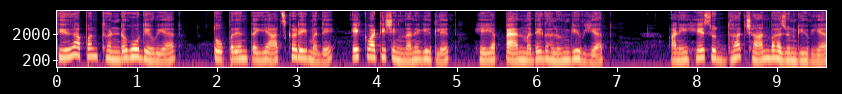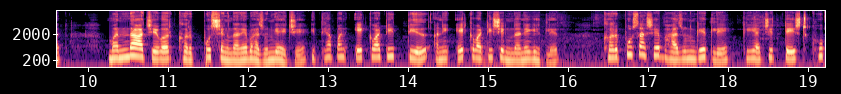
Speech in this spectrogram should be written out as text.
तीळ आपण थंड होऊ देऊयात तोपर्यंत याच कढईमध्ये एक वाटी शेंगदाणे घेतलेत हे या पॅनमध्ये घालून घेऊयात. आणि हे सुद्धा छान भाजून घेऊयात. मंद आचेवर खरपूस शेंगदाणे भाजून घ्यायचे. इथे आपण एक वाटी तीळ आणि एक वाटी शेंगदाणे घेतलेत. खरपूस असे भाजून घेतले की याची टेस्ट खूप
